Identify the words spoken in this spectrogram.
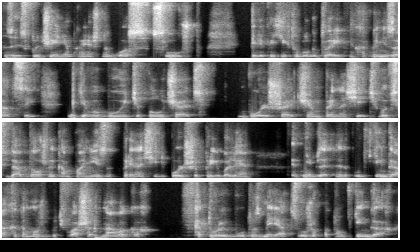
за исключением, конечно, госслужб или каких-то благотворительных организаций, где вы будете получать больше, чем приносить. Вы всегда должны компании приносить больше прибыли. Это не обязательно это будет в деньгах, это может быть в ваших навыках, которые будут измеряться уже потом в деньгах,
